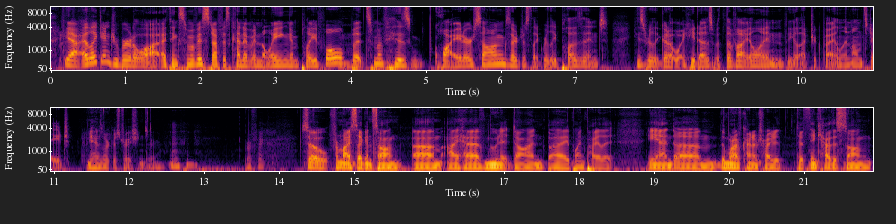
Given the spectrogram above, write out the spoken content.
yeah i like andrew bird a lot i think some of his stuff is kind of annoying and playful Mhm. but some of his quieter songs are just like really pleasant he's really good at what he does with the violin the electric violin on stage Yeah, his orchestrations are hmm perfect. So for my second song, um, I have "Moon at Dawn" by Blind Pilot, and um, the more I've kind of tried to, to think how this song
